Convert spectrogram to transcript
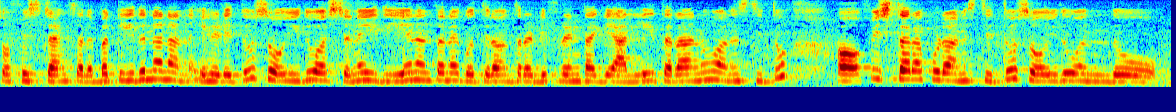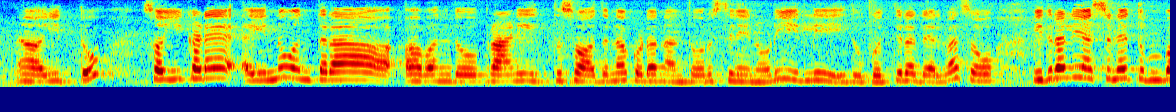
ಸೊ ಫಿಶ್ ಟ್ಯಾಂಕ್ಸ್ ಅಲ್ಲ. ಬಟ್ ಇದನ್ನು ನಾನು ಹೇಳಿದ್ದು ಸೊ ಇದು ಅಷ್ಟೇ ಇದು ಏನಂತಾನೆ ಗೊತ್ತಿಲ್ಲ. ಒಂಥರ ಡಿಫ್ರೆಂಟಾಗಿ ಅಲ್ಲಿ ಥರನೂ ಅನಿಸ್ತಿತ್ತು. ಫಿಶ್ ಥರ ಕೂಡ ಅನಿಸ್ತಿತ್ತು. ಸೊ ಇದು ಒಂದು ಇತ್ತು. ಸೊ ಈ ಕಡೆ ಇನ್ನೂ ಒಂಥರ ಒಂದು ಪ್ರಾಣಿ ಇತ್ತು. ಸೊ ಅದನ್ನು ಕೂಡ ನಾನು ತೋರಿಸ್ತೀನಿ ನೋಡಿ. ಇಲ್ಲಿ ಇದು ಗೊತ್ತಿರೋದೇ ಅಲ್ವಾ? ಸೊ ಇದರಲ್ಲಿ ಅಷ್ಟೇ ತುಂಬ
